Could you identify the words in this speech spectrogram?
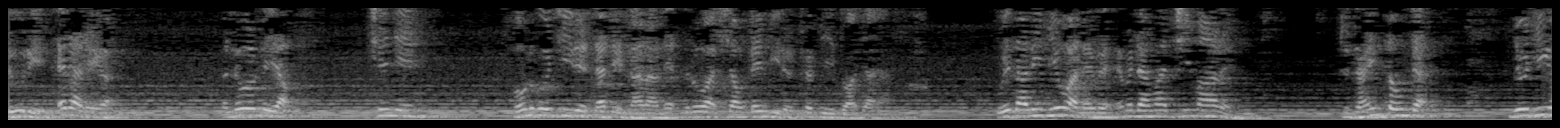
လူးတွေအဲ့ဒါတွေကဘလို့လျောက်ချင်းချင်းဘုံတကူကြီးတဲ့ဓာတ်တွေလာတာနဲ့သူတို့ကရှောင်တိတ်ပြီးတော့ထွက်ပြေးသွားကြတာဝေသာလီမြို့ကလည်းပဲအမတန်မှကြီးမားတယ်ဒီတိုင်းသုံးတက်မြို့ကြီးက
